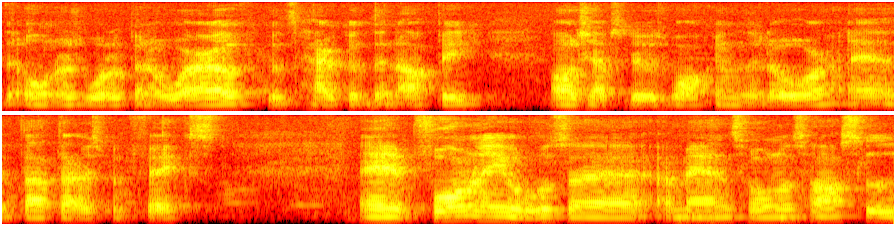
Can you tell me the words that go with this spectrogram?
the owners would have been aware of, because how could they not be? All you have to do is walk in the door. Uh, that there has been fixed. Uh, formerly it was a, a men's homeless hostel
